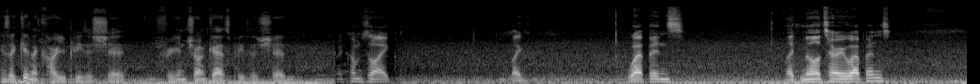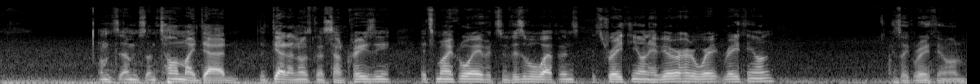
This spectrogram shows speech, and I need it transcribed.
He's like, get in the car, you piece of shit. You freaking drunk ass piece of shit. When it comes to like, like, weapons, like military weapons, I'm, I'm, I'm telling my dad, like, Dad, I know it's to sound crazy. It's microwave, it's invisible weapons, it's Raytheon. Have you ever heard of Raytheon? He's like, Raytheon.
